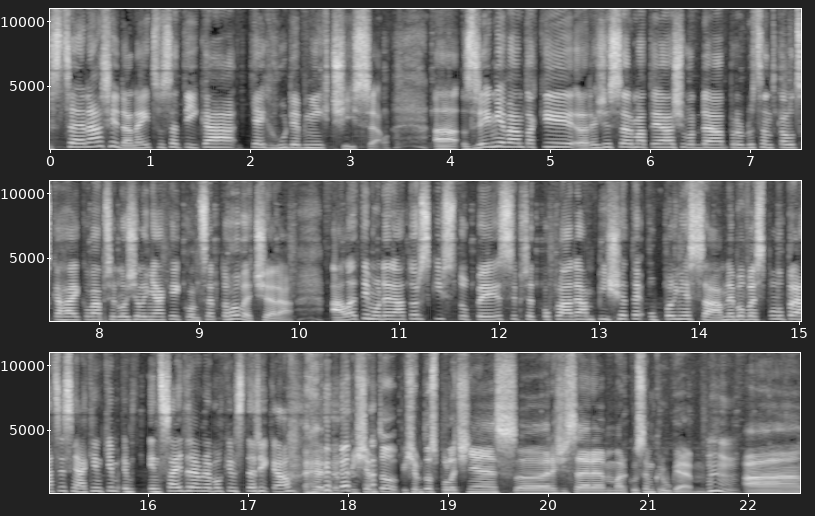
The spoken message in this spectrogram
scénář je daný, co se týká těch hudebních čísel. Eh, Zřejmě vám taky režisér Matyáš Vorda, producentka Lucka Hajková předložili nějaký koncept toho večera, ale ty moderátorský vstupy si předpokládám píšete úplně sám nebo ve spolupráci s nějakým tím in- insiderem, nebo kým jste říkal? No, píšem, to, píšem to společně s eh, režisérem Markusem Krugem, mm. a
